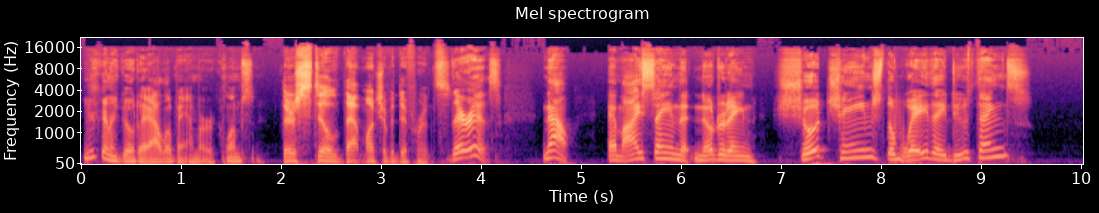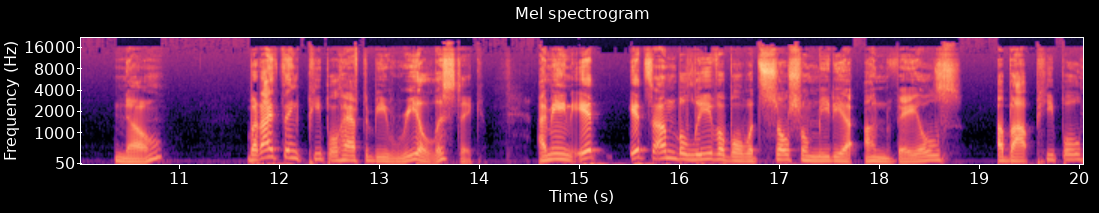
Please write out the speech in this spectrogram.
you're going to go to Alabama or Clemson. There's still that much of a difference. There is. Now, am I saying that Notre Dame should change the way they do things? No. But I think people have to be realistic. I mean, it it's unbelievable what social media unveils about people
